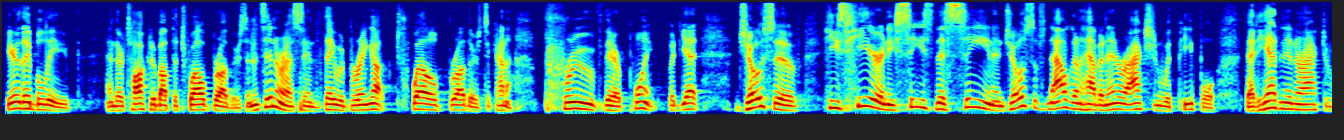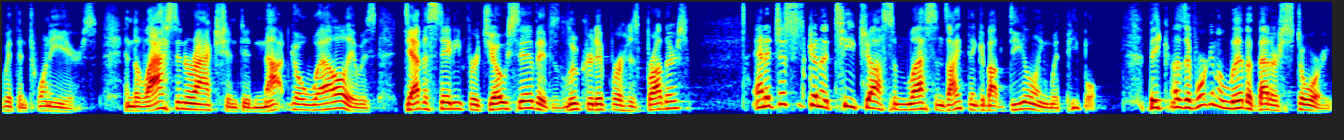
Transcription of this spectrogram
Here they believed and they're talking about the 12 brothers. And it's interesting that they would bring up 12 brothers to kind of prove their point. But yet, Joseph, he's here and he sees this scene, and Joseph's now going to have an interaction with people that he hadn't interacted with in 20 years. And the last interaction did not go well. It was devastating for Joseph, it was lucrative for his brothers. And it just is going to teach us some lessons, I think, about dealing with people. Because if we're going to live a better story,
